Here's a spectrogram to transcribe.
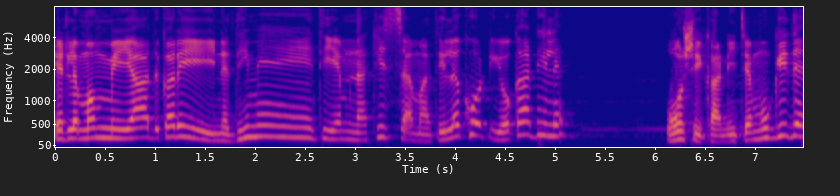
એટલે મમ્મી યાદ કરીને ધીમેથી એમના ખિસ્સામાંથી લખોટીઓ કાઢી લે. ઓશિકા નીચે મૂકી દે.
